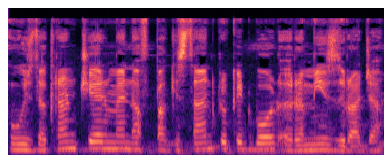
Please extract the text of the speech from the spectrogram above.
who is the current chairman of Pakistan Cricket Board Ramiz Raja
